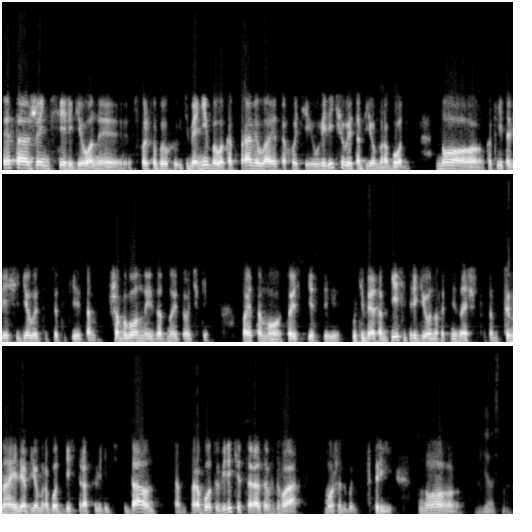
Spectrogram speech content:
Это, Жень, все регионы, сколько бы у тебя ни было, как правило, это хоть и увеличивает объем работ, но какие-то вещи делаются все-таки там шаблонно из одной точки. Поэтому, то есть, если у тебя там 10 регионов, это не значит, что там цена или объем работ в 10 раз увеличится. Да, он там работа увеличится раза в два, может быть, в три, но... Ясно.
